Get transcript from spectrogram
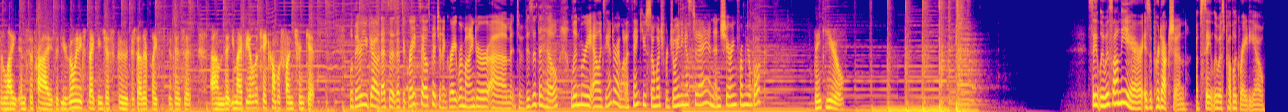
delight and surprise. If you're going expecting just food, there's other places to visit um, that you might be able to take home a fun trinket. Well, there you go. That's a that's a great sales pitch and a great reminder um, to visit the Hill. Lynn Marie Alexander, I want to thank you so much for joining us today and, and sharing from your book. Thank you. St. Louis on the Air is a production of St. Louis Public Radio.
